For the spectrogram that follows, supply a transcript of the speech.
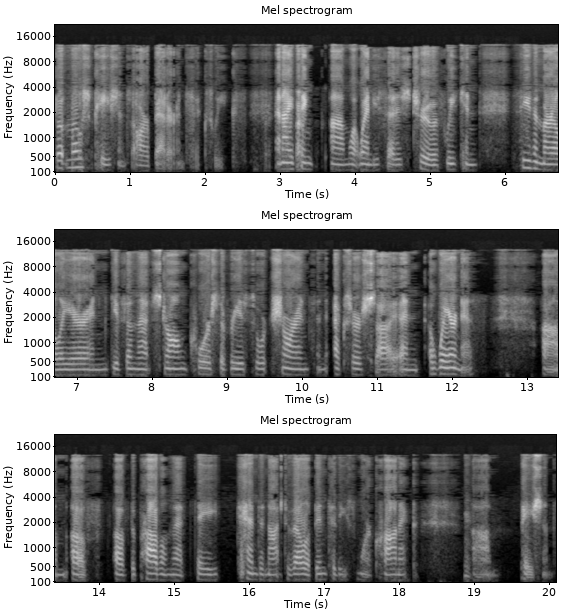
But most patients are better in six weeks. And I think um, what Wendy said is true. If we can see them earlier and give them that strong course of reassurance and exercise and awareness um, of of the problem that they tend to not develop into these more chronic Mhm. um, patients.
